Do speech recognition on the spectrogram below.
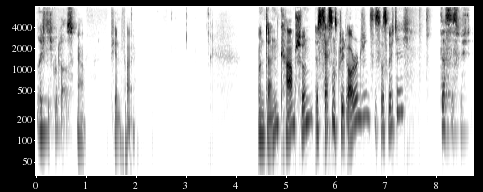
richtig gut aus. Auf jeden Fall. Und dann kam schon Assassin's Creed Origins, ist das richtig? Das ist richtig.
